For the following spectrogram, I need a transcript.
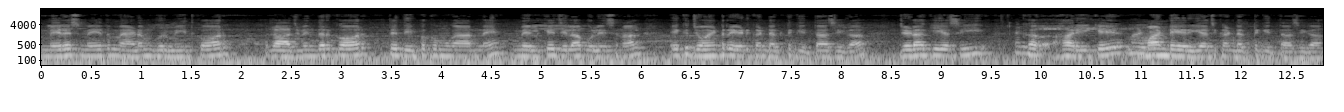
ਮੇਰੇ ਸਮੇਤ ਮੈਡਮ ਗੁਰਮੀਤ ਕੌਰ ਰਾਜਵਿੰਦਰ ਕੌਰ ਤੇ ਦੀਪਕ ਕੁਮਾਰ ਨੇ ਮਿਲ ਕੇ ਜ਼ਿਲ੍ਹਾ ਪੁਲਿਸ ਨਾਲ ਇੱਕ ਜੁਆਇੰਟ ਰੇਡ ਕੰਡਕਟ ਕੀਤਾ ਸੀਗਾ ਜਿਹੜਾ ਕਿ ਅਸੀਂ ਖ- ਹਰੀਕੇ ਮੰਡ। ਏਰੀਆ 'ਚ ਕੰਡਕਟ ਕੀਤਾ ਸੀਗਾ।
